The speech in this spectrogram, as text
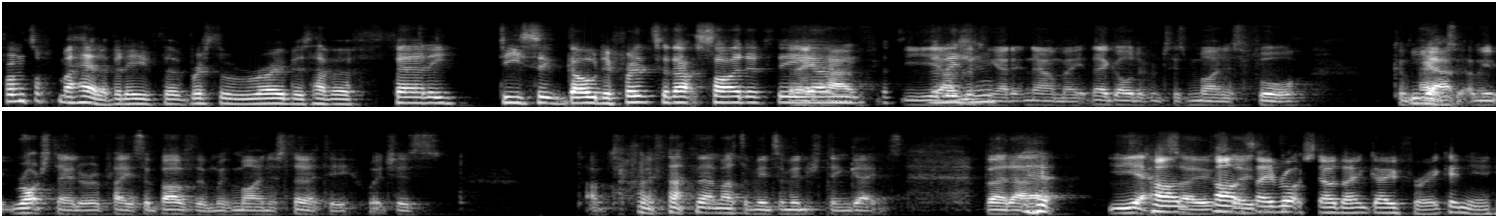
from the top of my head. I believe the Bristol Rovers have a fairly decent goal difference to that side of the, They um, have. Yeah, I'm looking at it now, mate. Their goal difference is minus four. Compared Yeah. to, I mean, Rochdale are a place above them with minus thirty, which is I'm, that must have been some interesting games. But uh, yeah, can't so can't so- say Rochdale don't go for it, can you?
